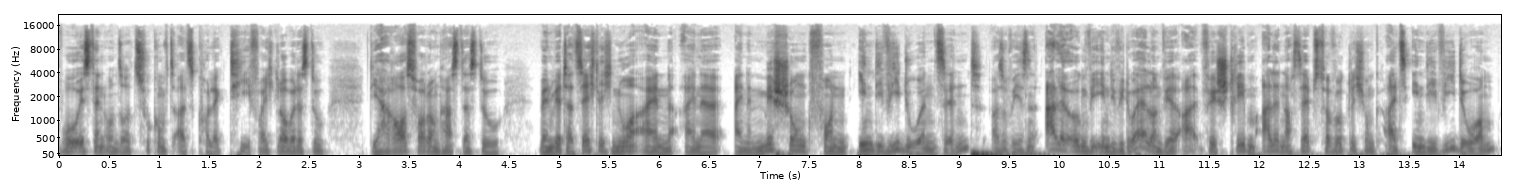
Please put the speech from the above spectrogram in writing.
wo ist denn unsere Zukunft als Kollektiv? Weil ich glaube, dass du die Herausforderung hast, dass du, wenn wir tatsächlich nur ein, eine, eine Mischung von Individuen sind, also wir sind alle irgendwie individuell und wir, wir streben alle nach Selbstverwirklichung als Individuum, äh,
